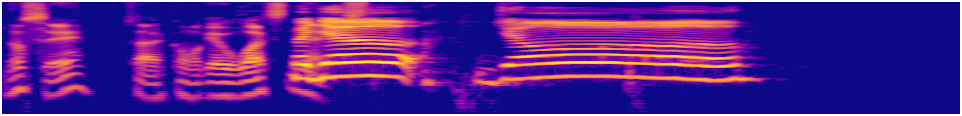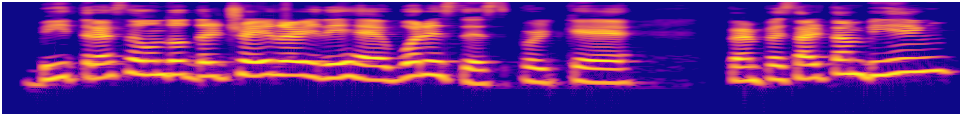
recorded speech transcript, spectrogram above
no sé, ¿sabes? Como que what's Pues next? yo, yo vi tres segundos del trailer y dije, what is this? Porque para empezar también,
